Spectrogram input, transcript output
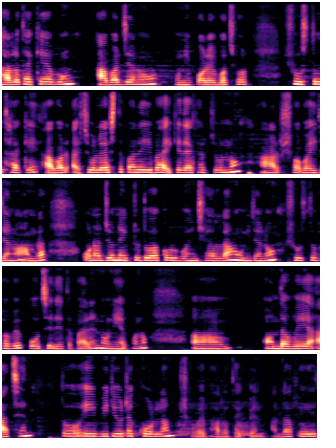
ভালো থাকে এবং আবার যেন উনি পরের বছর সুস্থ থাকে, আবার চলে আসতে পারে এই ভাইকে দেখার জন্য। আর সবাই যেন আমরা ওনার জন্য একটু দোয়া করব ইনশাল্লাহ উনি যেন সুস্থভাবে পৌঁছে যেতে পারেন। উনি এখনও অন দ্য ওয়ে আছেন। তো এই ভিডিওটা করলাম। সবাই ভালো থাকবেন। আল্লাহ হাফিজ।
